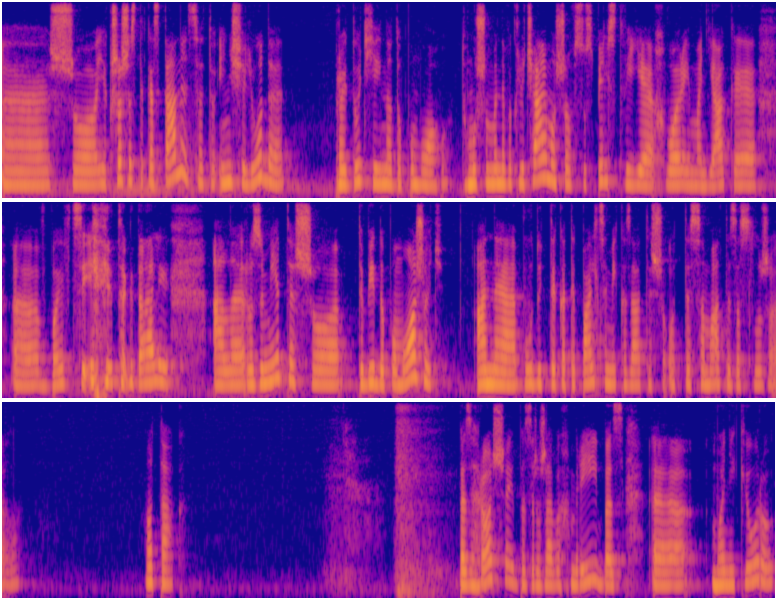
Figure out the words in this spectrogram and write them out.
Е, що якщо щось таке станеться, то інші люди прийдуть їй на допомогу. Тому що ми не виключаємо, що в суспільстві є хворі маньяки, е, вбивці і так далі. Але розуміти, що тобі допоможуть, а не будуть тикати пальцем і казати, що от ти сама ти заслужила. Отак. Без грошей, без рожевих мрій, без е, манікюру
